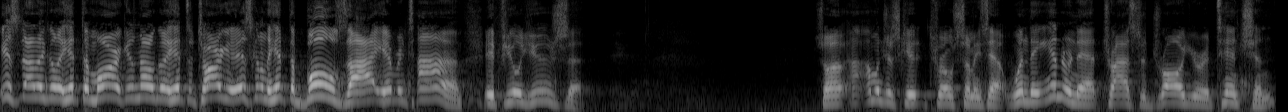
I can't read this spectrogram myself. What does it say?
It's not only going to hit the mark, it's not going to hit the target, it's going to hit the bullseye every time if you'll use it. So I, am going to just get, throw some examples. When the internet tries to draw your attention,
